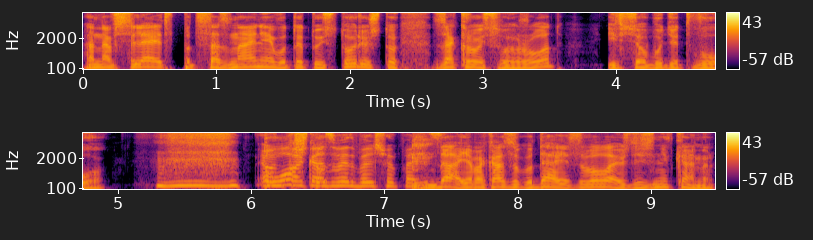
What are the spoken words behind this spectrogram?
она вселяет в подсознание вот эту историю, что закрой свой рот, и все будет во. Он То, что- показывает большой палец. Да, я показываю, да, я забываю, здесь нет камер.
